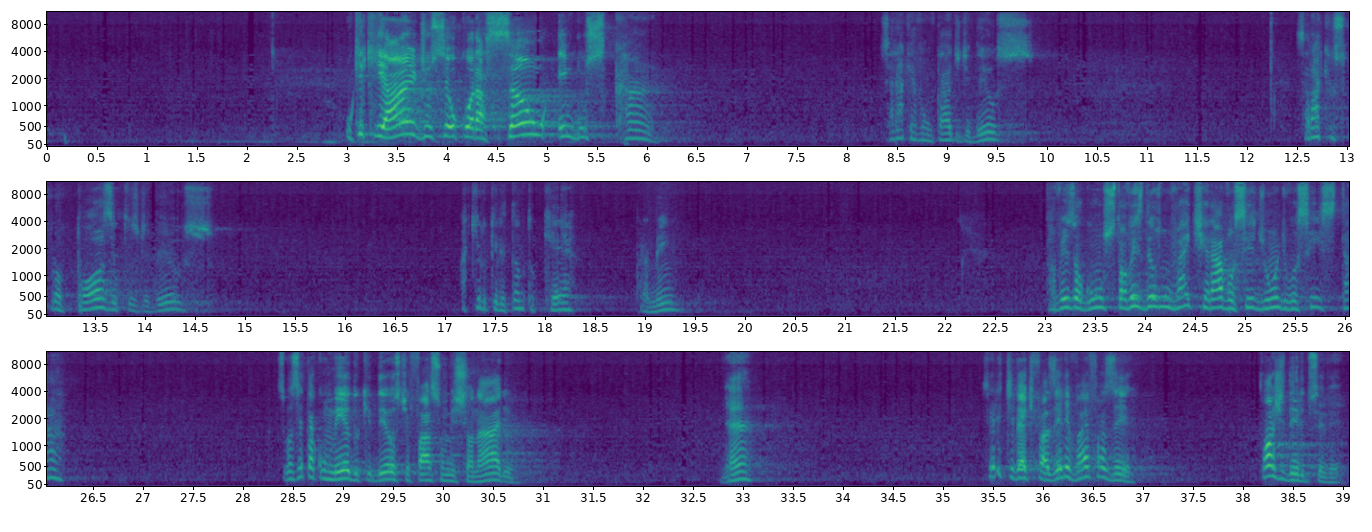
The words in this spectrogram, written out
O que, que arde o seu coração em buscar? Será que é vontade de Deus? Será que os propósitos de Deus, aquilo que Ele tanto quer para mim, talvez alguns, talvez Deus não vai tirar você de onde você está. Se você está com medo que Deus te faça um missionário, né? Se Ele tiver que fazer, Ele vai fazer. Foge dele para você ver.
